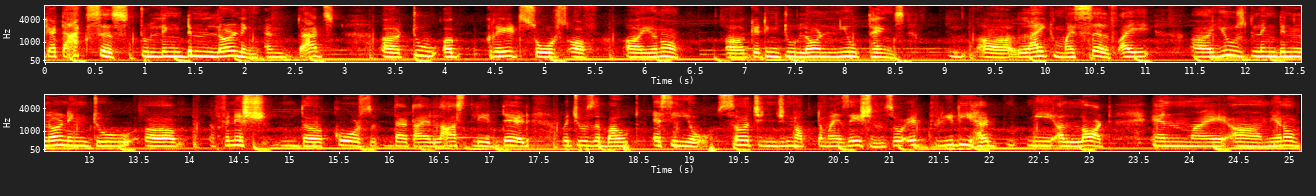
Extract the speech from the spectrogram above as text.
get access to linkedin learning. And that's uh, to a great source of uh, you know uh, getting to learn new things. Uh, like myself i uh, used LinkedIn Learning to uh, finish the course that I lastly did, which was about SEO, search engine optimization. So it really helped me a lot in my, um, you know,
